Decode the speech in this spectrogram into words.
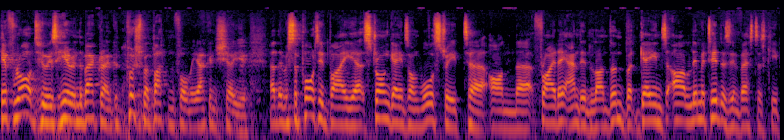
if Rod, who is here in the background, could push my button for me, I can show you. Uh, they were supported by uh, strong gains on Wall Street uh, on Friday and in London, but gains are limited as investors keep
